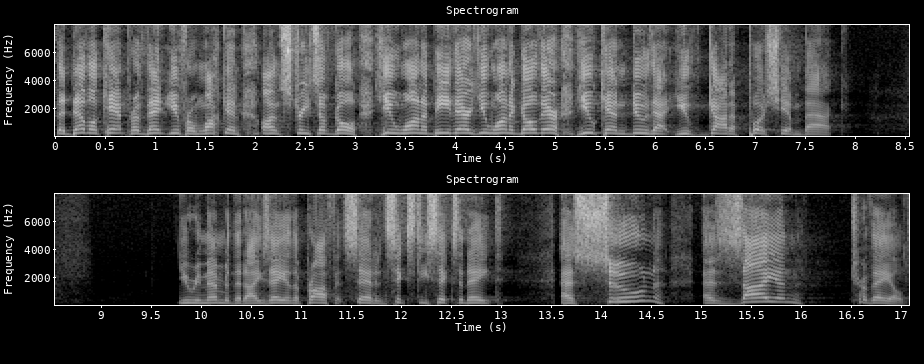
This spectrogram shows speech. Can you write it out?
The devil can't prevent you from walking on streets of gold. You want to be there, you want to go there, you can do that. You've got to push him back. You remember that Isaiah the prophet said in 66 and 8, as soon as Zion travailed,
